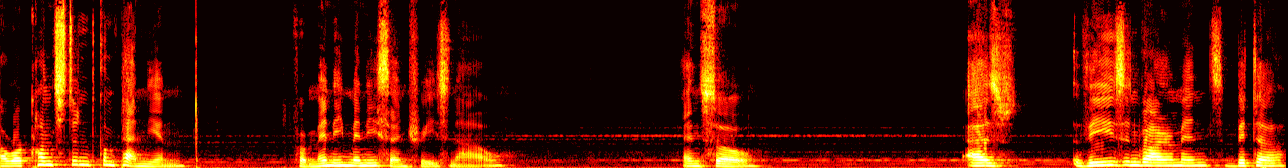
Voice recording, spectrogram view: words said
our constant companion for many, many centuries now. And so, as these environments, bitter,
